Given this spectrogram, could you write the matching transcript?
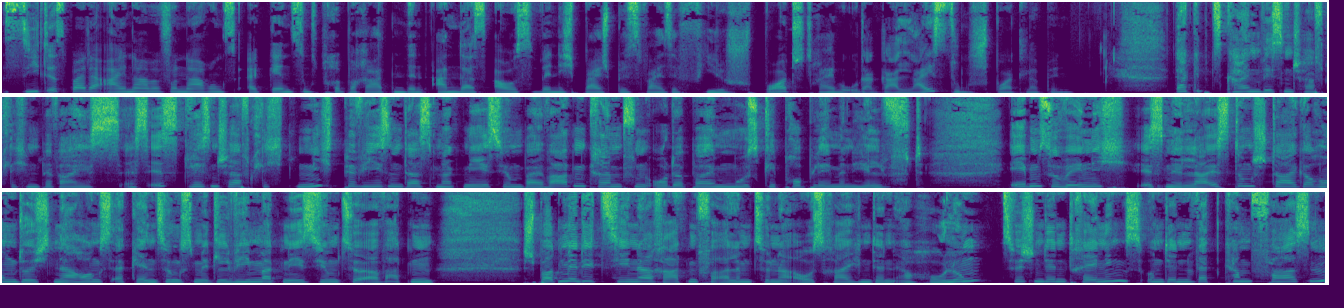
sieht es bei der Einnahme von Nahrungsergänzungspräparaten denn anders aus, wenn ich beispielsweise viel Sport treibe oder gar Leistungssportler bin? Da gibt's keinen wissenschaftlichen Beweis. Es ist wissenschaftlich nicht bewiesen, dass Magnesium bei Wadenkrämpfen oder bei Muskelproblemen hilft. Ebenso wenig ist eine Leistungssteigerung durch Nahrungsergänzungsmittel wie Magnesium zu erwarten. Sportmediziner raten vor allem zu einer ausreichenden Erholung zwischen den Trainings- und den Wettkampfphasen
